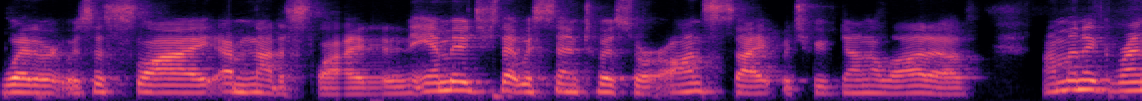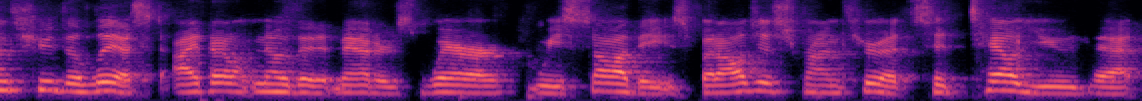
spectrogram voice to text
whether it was a slide, I'm not a slide, an image that was sent to us or on site, which we've done a lot of. I'm going to run through the list. I don't know that it matters where we saw these, but I'll just run through it to tell you that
